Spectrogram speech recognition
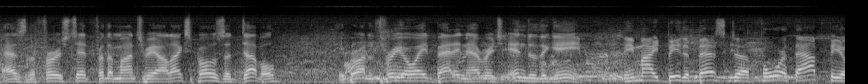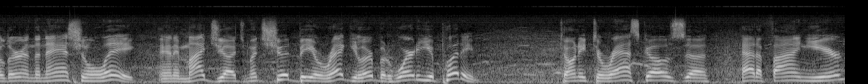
has the first hit for the Montreal Expos, a double. He brought a 308 batting average into the game. He might be the best uh, fourth outfielder in the National League, and in my judgment, should be a regular, but where do you put him? Tony Tarasco's uh, had a fine year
